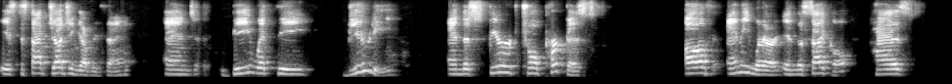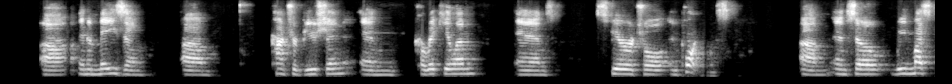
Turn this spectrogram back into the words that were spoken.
is to stop judging everything and be with the beauty and the spiritual purpose of anywhere in the cycle has uh, an amazing um, contribution and curriculum and spiritual importance. Um, and so we must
